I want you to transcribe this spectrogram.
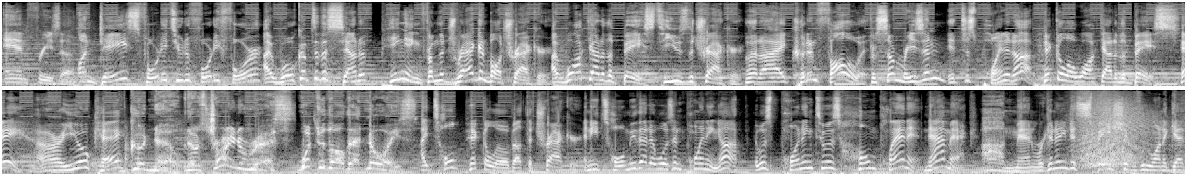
and Frieza. On days 42 to 44, I woke up to the sound of pinging from the Dragon Ball tracker. I walked out of the base to use the tracker, but I couldn't follow it. For some reason, it just pointed up. Piccolo walked out of the base. Hey, are you okay? Good now, but I was trying to rest. What's with all that noise? I told Piccolo about the tracker, and he told me that it wasn't pointing up. It was pointing to his home planet, Namek. Ah, man, we're gonna need a spaceship if we want to get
